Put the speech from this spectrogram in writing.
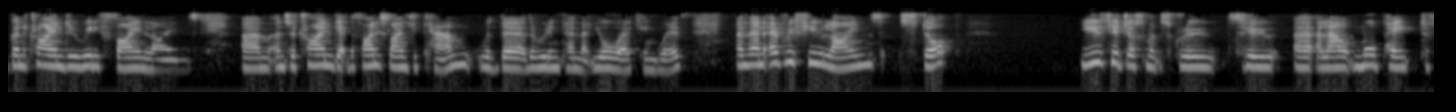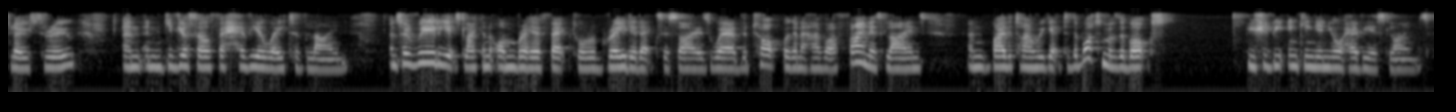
going to try and do really fine lines. Um, and so try and get the finest lines you can with the, the ruling pen that you're working with. And then every few lines, stop, use the adjustment screw to uh, allow more paint to flow through and, and give yourself a heavier weight of line. And so really it's like an ombre effect or a graded exercise where at the top we're going to have our finest lines and by the time we get to the bottom of the box, you should be inking in your heaviest lines.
